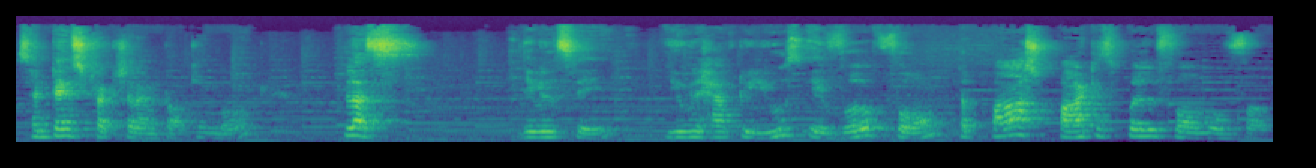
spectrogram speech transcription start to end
sentence structure I'm talking about plus they will say you will have to use a verb form the past participle form of verb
